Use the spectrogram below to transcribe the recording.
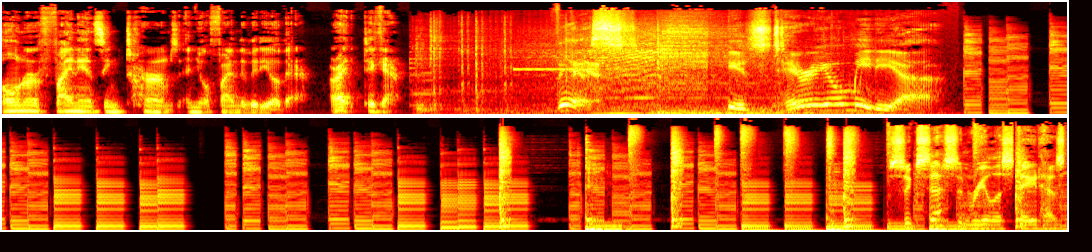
owner financing terms, and you'll find the video there. All right, take care. This is Theriault Media. Success in real estate has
